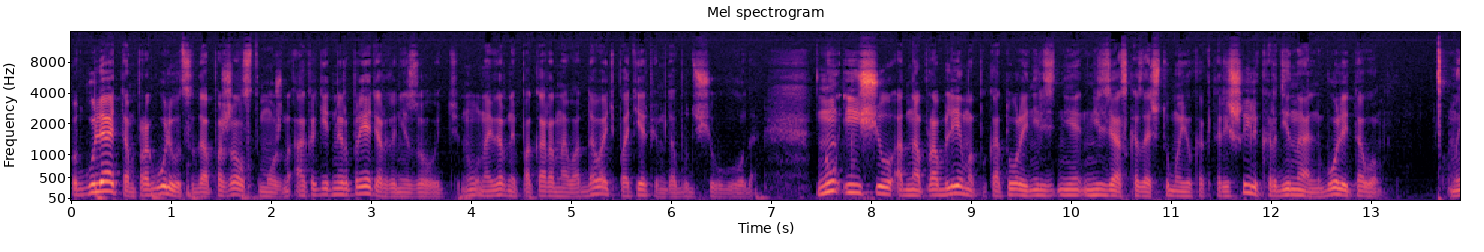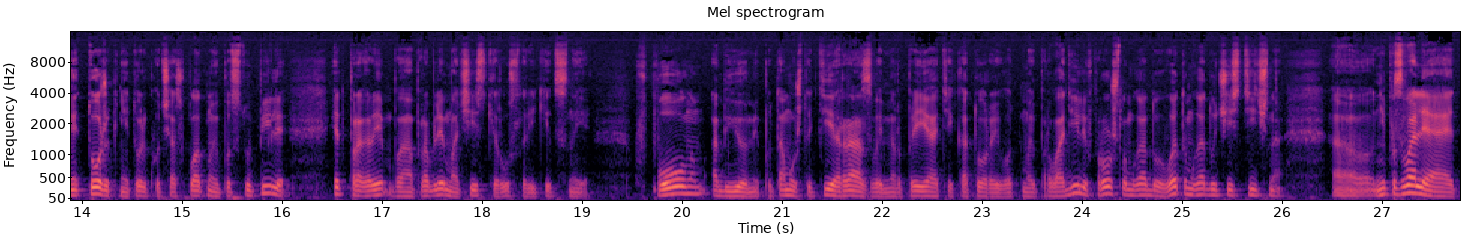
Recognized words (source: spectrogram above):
Вот гулять там, прогуливаться, да, пожалуйста, можно, а какие-то мероприятия организовывать, ну, наверное, пока рановато. Давайте потерпим до будущего года. Ну и еще одна проблема, по которой нельзя, сказать, что мы ее как-то решили кардинально. Более того, мы тоже к ней только вот сейчас вплотную подступили. Это проблема, проблема очистки русла реки Цны в полном объеме, потому что те разовые мероприятия, которые вот мы проводили в прошлом году, в этом году частично, э, не позволяет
